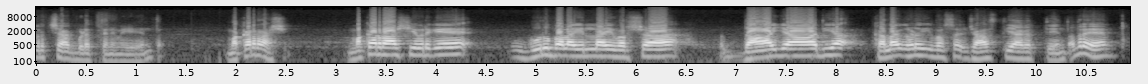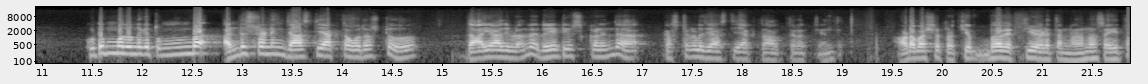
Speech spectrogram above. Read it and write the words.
ಖರ್ಚಾಗ್ಬಿಡುತ್ತೆ ನಿಮಗೆ ಅಂತ. ಮಕರ ರಾಶಿ. ಮಕರ ರಾಶಿಯವರಿಗೆ ಗುರುಬಲ ಇಲ್ಲ ಈ ವರ್ಷ, ದಾಯಾದಿಯ ಕಲಗಳು ಈ ವರ್ಷ ಜಾಸ್ತಿ ಆಗುತ್ತೆ ಅಂತ ಅಂದ್ರೆ ಕುಟುಂಬದೊಂದಿಗೆ ತುಂಬ ಅಂಡರ್ಸ್ಟ್ಯಾಂಡಿಂಗ್ ಜಾಸ್ತಿ ಆಗ್ತಾ ಹೋದಷ್ಟು ದಾಯಾದಿಗಳು ಅಂದ್ರೆ ರಿಲೇಟಿವ್ಸ್ಗಳಿಂದ ಕಷ್ಟಗಳು ಜಾಸ್ತಿ ಆಗ್ತಾ ಹೋಗ್ತಿರುತ್ತೆ ಅಂತ. ಆಡಭಾಷೆ ಪ್ರತಿಯೊಬ್ಬ ವ್ಯಕ್ತಿಯು ಹೇಳ್ತಾನೆ ನಾನು ಸಹಿತ,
